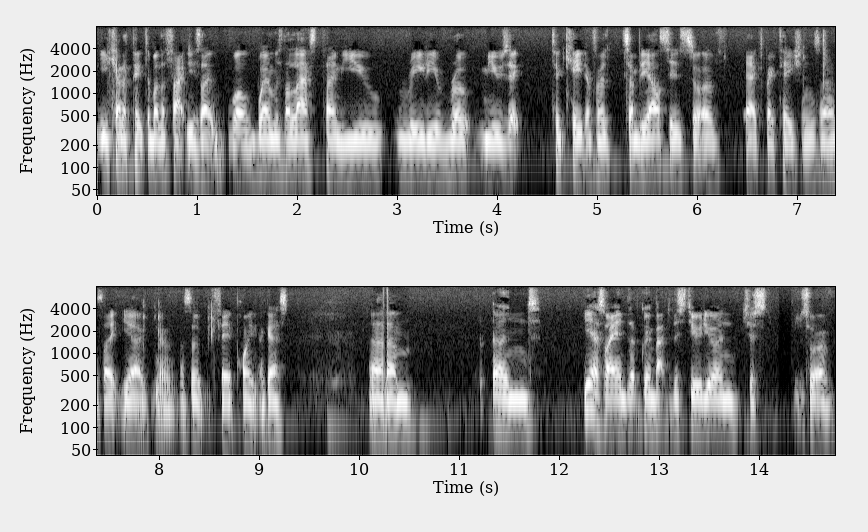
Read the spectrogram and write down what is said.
he kind of picked up on the fact he's like, well, when was the last time you really wrote music to cater for somebody else's sort of expectations? And I was like, yeah, you know, that's a fair point, I guess. Um, and yeah, so I ended up going back to the studio and just sort of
